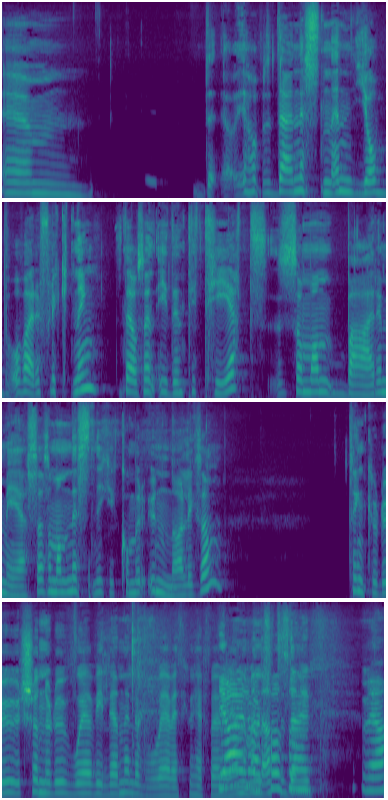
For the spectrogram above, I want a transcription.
um, det, det, er nesten en jobb å være flyktning. Det er også en identitet som man bærer med seg, som man nesten ikke kommer unna. liksom. Tenker du, Skjønner du hvor jeg vil hen, eller hvor jeg vet ikke helt hvor jeg ja, vil hen? Men sånn, ja,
